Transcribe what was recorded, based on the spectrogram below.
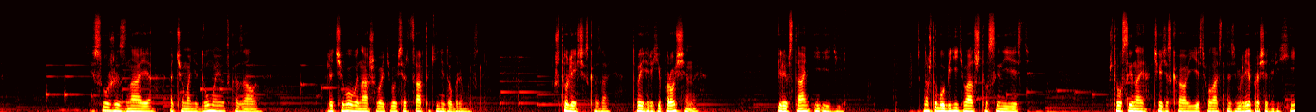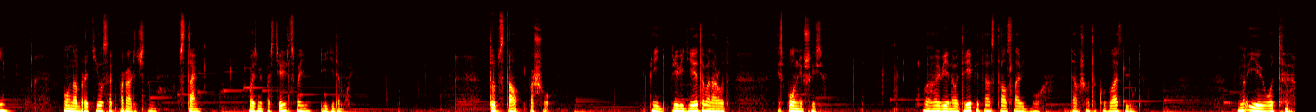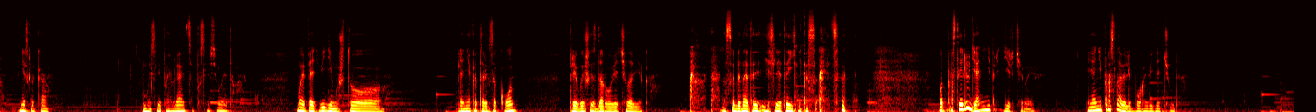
Иисус же, зная, о чем они думают, сказал им, для чего вынашиваете вы в сердцах такие недобрые мысли? Что легче сказать? Твои грехи прощены? Или встань и иди? Но чтобы убедить вас, что Сын есть, что у Сына Человеческого есть власть на земле прощать грехи, Он обратился к параличному. Встань, возьми постель свою и иди домой. Тот встал и пошел. При, при виде этого народ, исполнившись благоговейного трепета, стал славить Бога, давшего такую власть людям. Ну и вот несколько мыслей появляется после всего этого. Мы опять видим, что для некоторых закон превыше здоровья человека. Особенно это, если это их не касается. Вот простые люди, они не придирчивые. И они прославили Бога, видя чудо.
